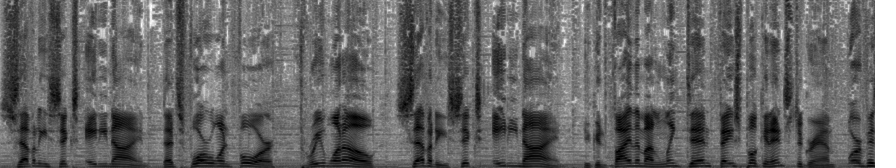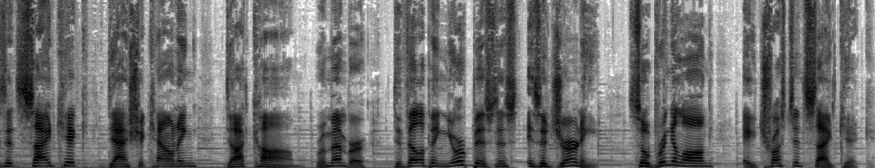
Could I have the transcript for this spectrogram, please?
7689. That's 414 310 7689. You can find them on LinkedIn, Facebook, and Instagram, or visit sidekick accounting.com. Remember, developing your business is a journey, so bring along a trusted sidekick.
